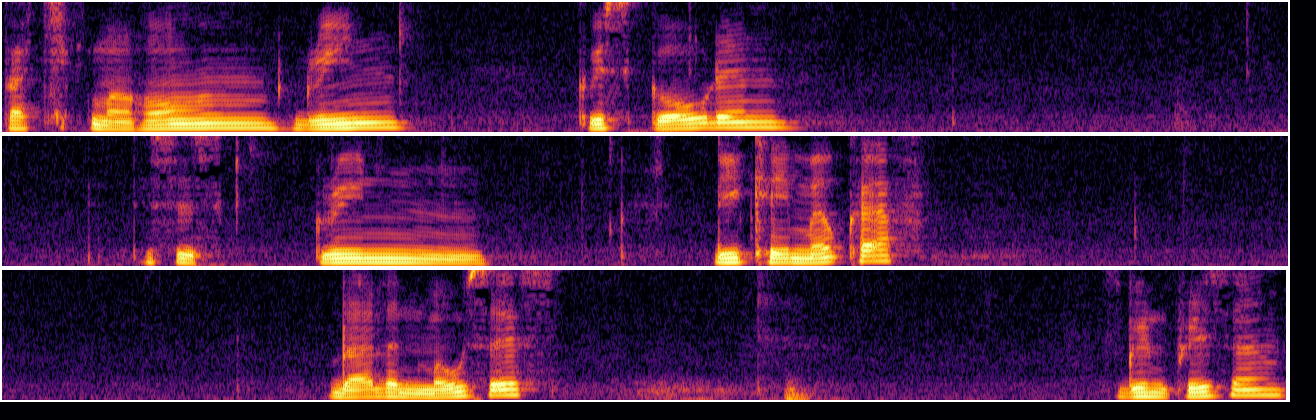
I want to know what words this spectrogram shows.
Patrick Mahon Green, Chris Golden. This is Green DK Metcalf. Dylan Moses, Green Prizm,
